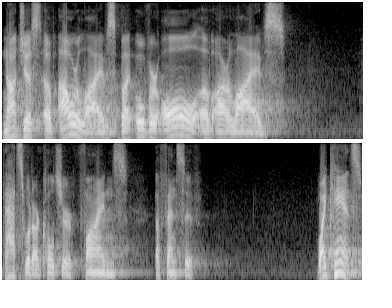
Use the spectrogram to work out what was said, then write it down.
not just of our lives, but over all of our lives. That's what our culture finds offensive. Why can't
